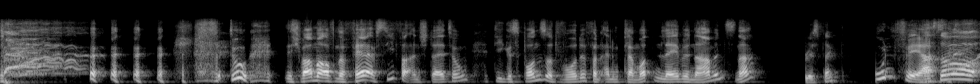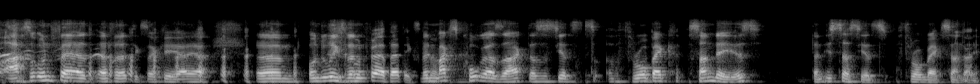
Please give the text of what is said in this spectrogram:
du, ich war mal auf einer Fair FC-Veranstaltung, die gesponsert wurde von einem Klamottenlabel namens, na? Respekt. Unfair. Ach so, ach so, unfair Athletics, okay, ja, ja. Ähm, und übrigens, wenn, wenn genau. Max Koga sagt, dass es jetzt Throwback Sunday ist, dann ist das jetzt Throwback Sunday.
